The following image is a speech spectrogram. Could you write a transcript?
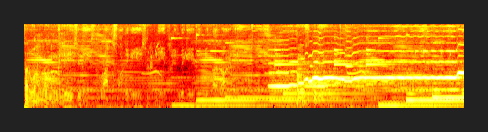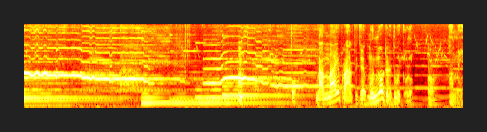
പോയിക്കോളൂ ഓ. അമ്മേ ഇപ്പൊ പ്രാർത്ഥിച്ച് മുന്നോട്ടെടുത്തു പോയിക്കോളൂ. അമ്മേ.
